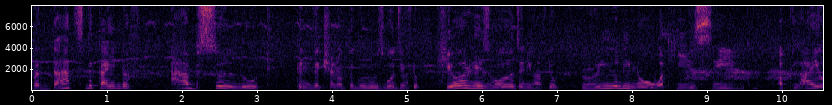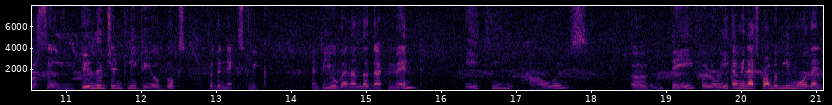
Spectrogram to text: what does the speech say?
But that's the kind of absolute conviction of the Guru's words. You have to hear his words and you have to really know what he is saying. Apply yourself diligently to your books for the next week. And to Yogananda, that meant 18 hours a day for a week. I mean, that's probably more than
